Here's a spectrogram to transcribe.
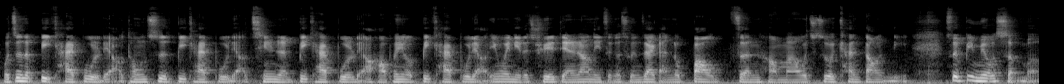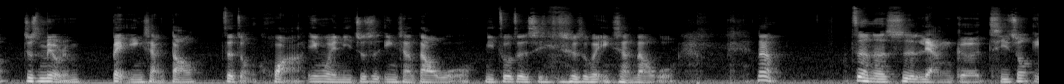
我真的避开不了，同事避开不了，亲人避开不了，好朋友避开不了，因为你的缺点让你整个存在感都暴增，好吗？我就是会看到你，所以并没有什么，就是没有人被影响到这种话，因为你就是影响到我，你做这个事情就是会影响到我。那。这呢是两个其中一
